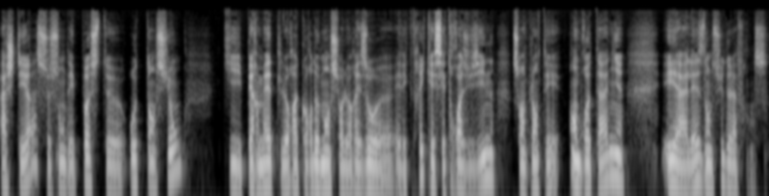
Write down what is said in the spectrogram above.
HTA. Ce sont des postes haute tension qui permettent le raccordement sur le réseau euh, électrique. Et ces trois usines sont implantées en Bretagne et à Alès dans le sud de la France.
